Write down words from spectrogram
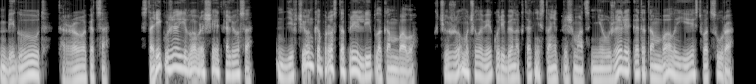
Бегут, торопятся. Старик уже едва вращает колеса. Девчонка просто прилипла к амбалу. К чужому человеку ребенок так не станет прижиматься. Неужели этот амбал и есть Вацура?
